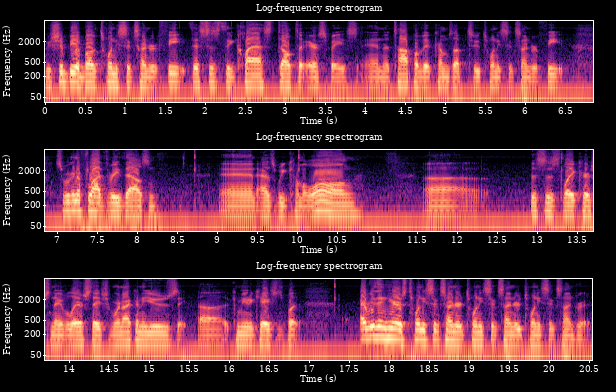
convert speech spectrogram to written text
we should be above 2,600 feet. This is the class Delta airspace, and the top of it comes up to 2,600 feet. So we're going to fly 3,000. And as we come along, uh, this is Lakehurst Naval Air Station. We're not going to use uh, communications, but everything here is 2600, 2600, 2600.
